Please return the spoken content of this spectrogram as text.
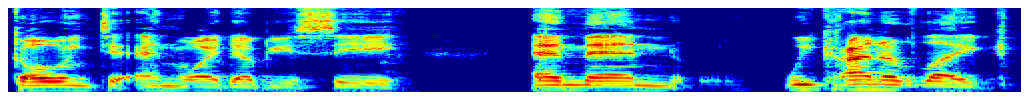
going to NYWC, and then we kind of like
